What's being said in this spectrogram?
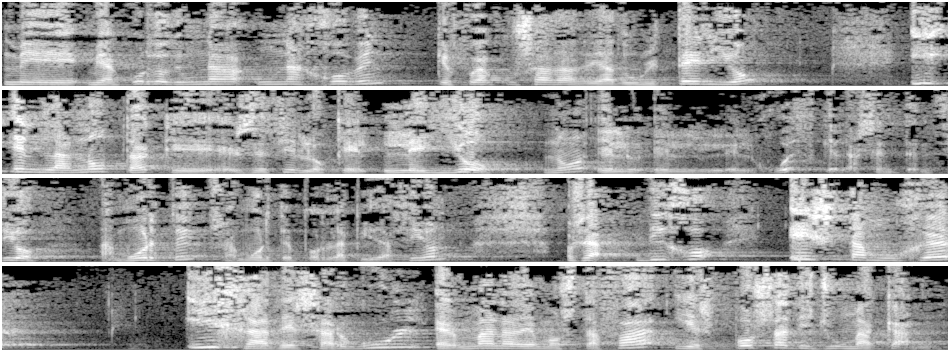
me, me acuerdo de una, una joven que fue acusada de adulterio y en la nota, que es decir, lo que leyó el, juez que la sentenció a muerte, o sea, muerte por lapidación, o sea, dijo, esta mujer, hija de Sargul, hermana de Mostafa y esposa de Yumakan.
